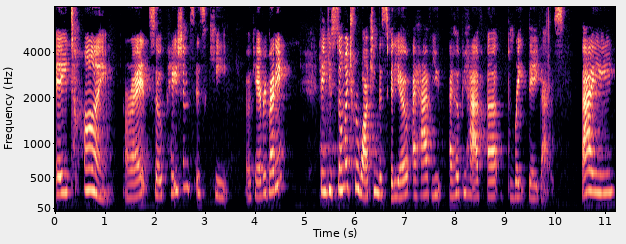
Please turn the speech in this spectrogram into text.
a time, all right? So patience is key, okay, everybody? Thank you so much for watching this video. I have you I hope you have a great day, guys. Bye.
